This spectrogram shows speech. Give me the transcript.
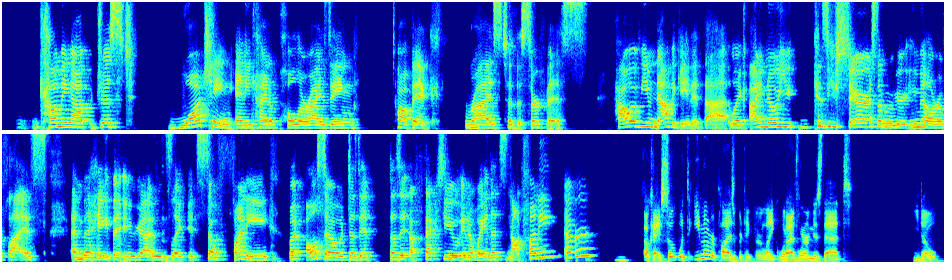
coming up just watching any kind of polarizing topic rise to the surface. How have you navigated that? Like i know you because you share some of your email replies and the hate that you get it's like it's so funny but also does it does it affect you in a way that's not funny ever okay so with the email replies in particular like what i've learned is that you know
